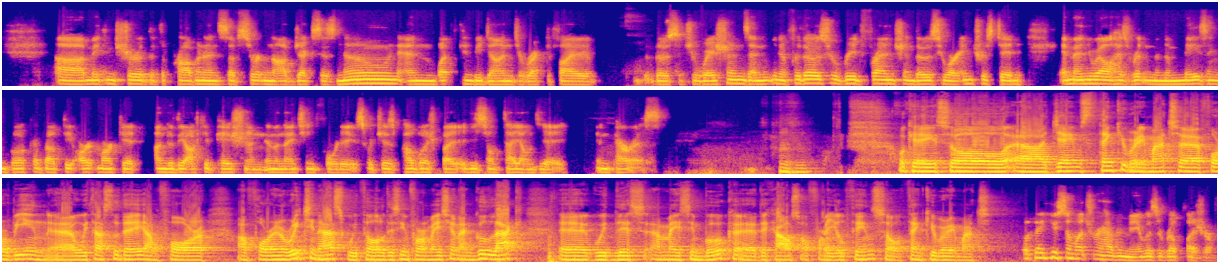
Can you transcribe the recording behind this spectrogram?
Uh, making sure that the provenance of certain objects is known and what can be done to rectify those situations. And you know, for those who read French and those who are interested, Emmanuelle has written an amazing book about the art market under the occupation in the 1940s, which is published by Édition Tallandier in Paris. Mm-hmm. Okay, so uh, James, thank you very much uh, for being uh, with us today and for for enriching us with all this information. And good luck uh, with this amazing book, uh, The House of Fragile Things. So thank you very much. Well, thank you so much for having me. It was a real pleasure.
